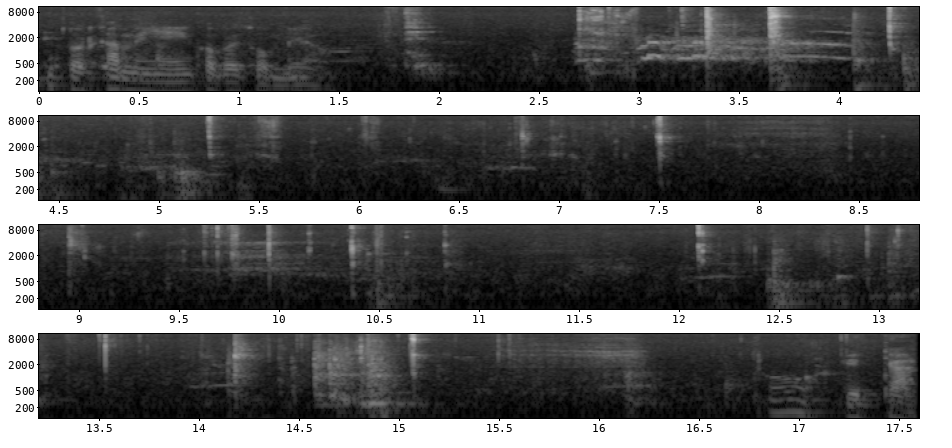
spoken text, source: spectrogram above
ม รสข้ามยังไงก็ผสมไปแล้วโอ้เผ็ดจัด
